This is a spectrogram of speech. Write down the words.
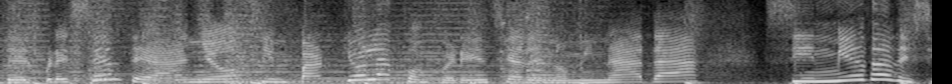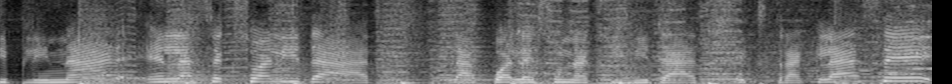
del presente año se impartió la conferencia denominada sin miedo a disciplinar en la sexualidad, la cual es una actividad extraclase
